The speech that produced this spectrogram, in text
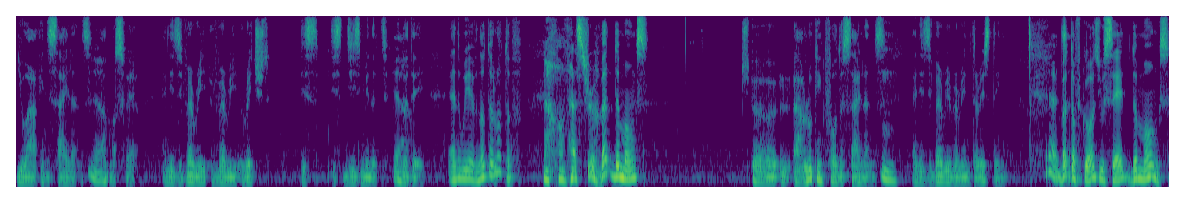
you are in silence Yeah. atmosphere. And it's very, very rich, this, this, this minute in Yeah. a day. And we have not a lot of. no, that's true. But the monks uh, are looking for the silence. Mm. And it's very, very interesting. yeah, But of course, you said the monks.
